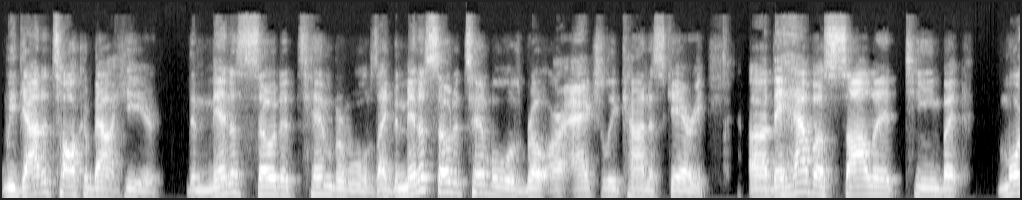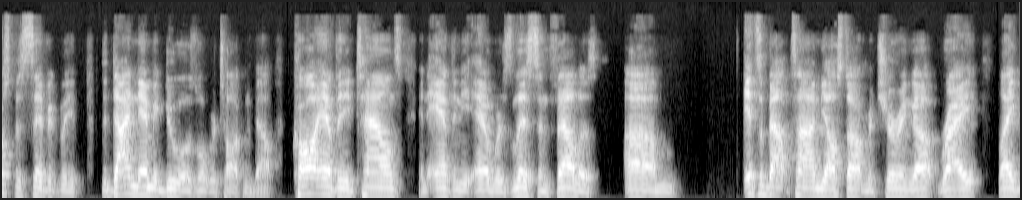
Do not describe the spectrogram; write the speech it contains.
we got to talk about here the Minnesota Timberwolves. Like the Minnesota Timberwolves, bro, are actually kind of scary. Uh, they have a solid team, but more specifically, the dynamic duo is what we're talking about. Karl-Anthony Towns and Anthony Edwards. Listen, fellas, um, it's about time y'all start maturing up, right? Like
